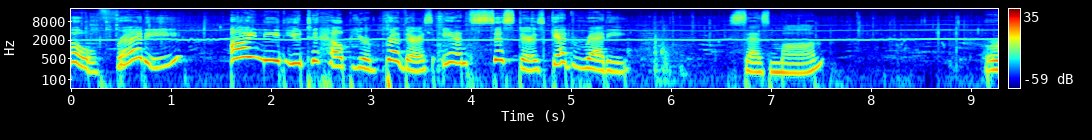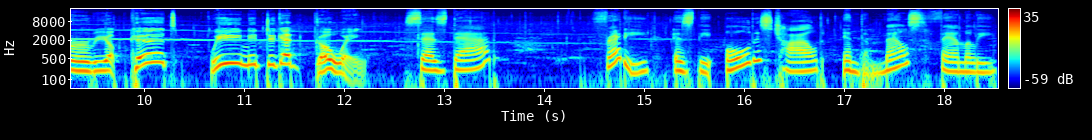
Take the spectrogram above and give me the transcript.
Oh, Freddie, I need you to help your brothers and sisters get ready, says Mom. Hurry up, kids. We need to get going, says Dad. Freddie is the oldest child in the mouse family.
